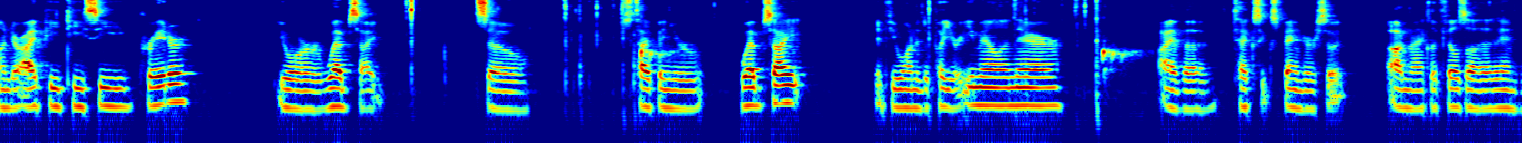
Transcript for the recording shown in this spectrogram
under IPTC Creator your website. So just type in your website. If you wanted to put your email in there, I have a text expander so it automatically fills all that in.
